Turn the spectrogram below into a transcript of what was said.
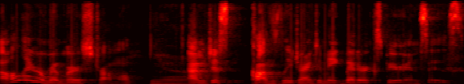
all I remember is trauma. Yeah. I'm just constantly trying to make better experiences.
